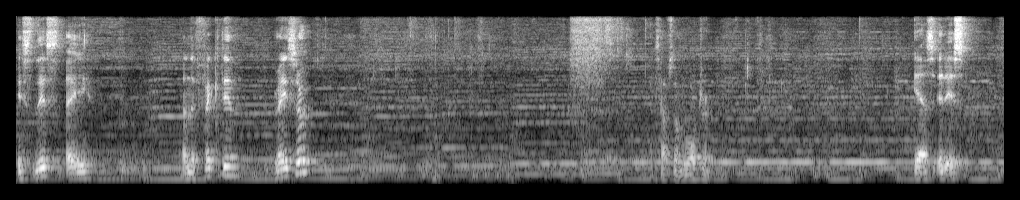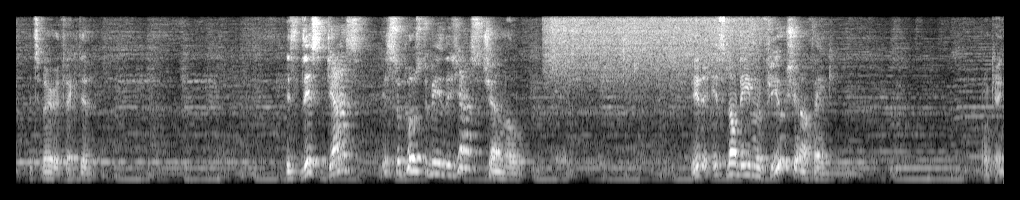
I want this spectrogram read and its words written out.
Is this a an effective razor? Have some water. Yes, it is. It's very effective. Is this jazz? It's supposed to be the jazz channel. It, it's not even fusion, I think. Okay.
